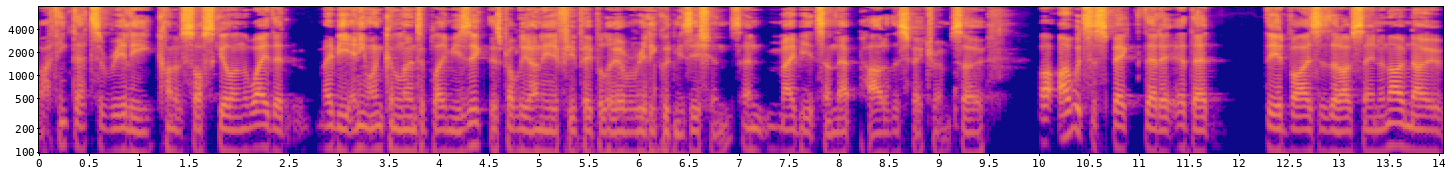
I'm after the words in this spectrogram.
I think that's a really kind of soft skill in the way that maybe anyone can learn to play music. There's probably only a few people who are really good musicians and maybe it's on that part of the spectrum. So I would suspect that it, that the advisors that I've seen, and I know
